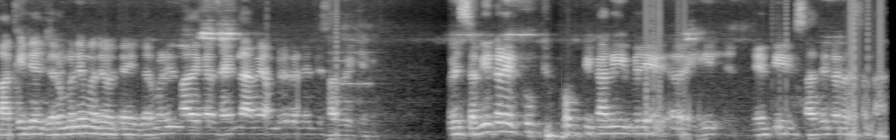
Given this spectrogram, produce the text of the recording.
बाकीचे जर्मनीमध्ये होते. जर्मनीत मला एका साईडला आम्ही आंबेडकर जयंती साजरी केली. म्हणजे सगळीकडे खूप खूप ठिकाणी म्हणजे ही जयंती साजरी करत असताना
